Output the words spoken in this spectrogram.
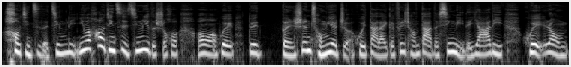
耗尽自己的精力，因为耗尽自己精力的时候，往往会对本身从业者会带来一个非常大的心理的压力，会让我们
